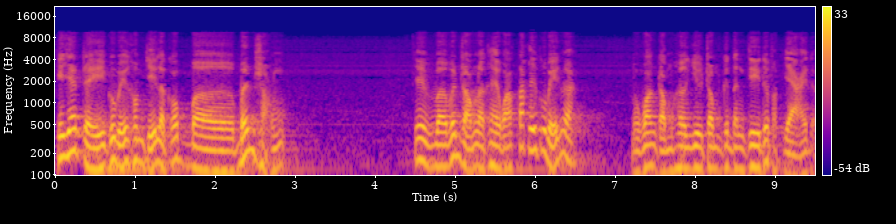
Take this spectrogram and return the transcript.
Cái giá trị của biển không chỉ là có bờ bến rộng. Cái bờ bến rộng là hệ quả tất yếu của biển ra mà quan trọng hơn như trong kinh tăng chi đức phật dạy đó,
